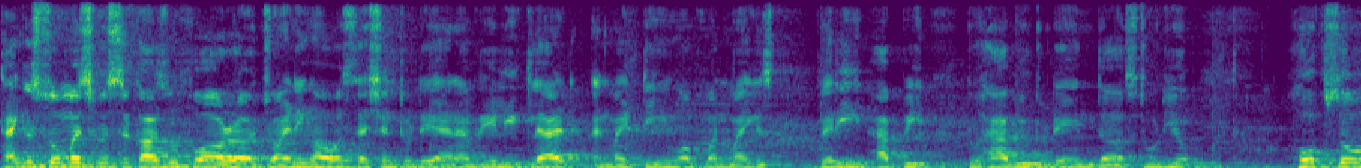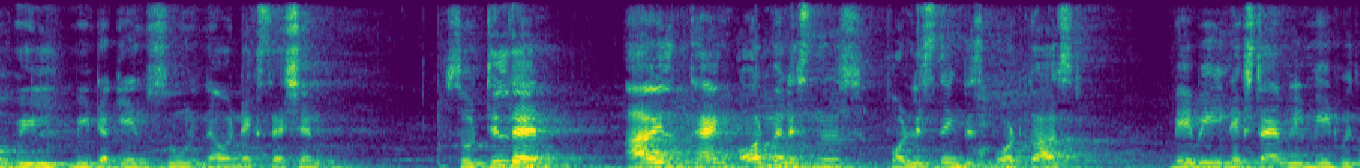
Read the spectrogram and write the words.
thank you so much, Mr. Kaju, for uh, joining our session today. And I'm really glad, and my team of One Mic is very happy to have you today in the studio. Hope so. We'll meet again soon in our next session. So, till then, I'll thank all my listeners for listening this podcast. Maybe next time we'll meet with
